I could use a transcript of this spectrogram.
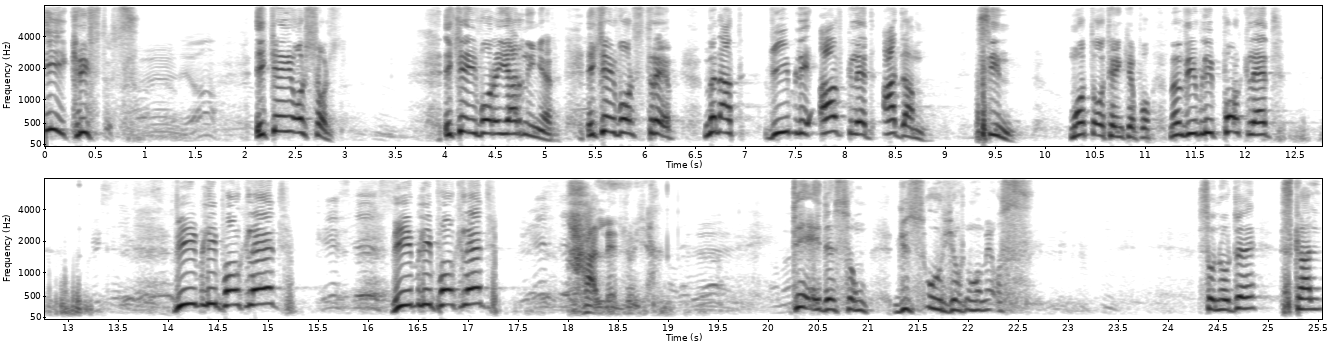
i Kristus. Ikke i oss selv. Ikke i våre gjerninger, ikke i vår strev, men at vi blir avkledd Adam sin måte å tenke på. Men vi blir påkledd. Vi blir påkledd. Vi blir påkledd Halleluja. Det er det som Guds ord gjør noe med oss. Så når det skal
